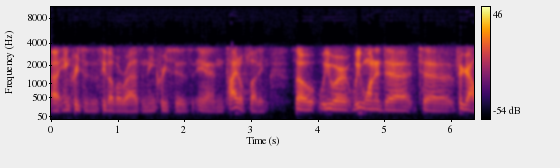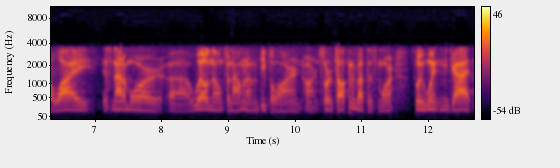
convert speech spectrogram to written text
uh, increases in sea level rise and increases in tidal flooding. So we were we wanted to to figure out why it's not a more uh, well-known phenomenon and people aren't aren't sort of talking about this more. So we went and got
